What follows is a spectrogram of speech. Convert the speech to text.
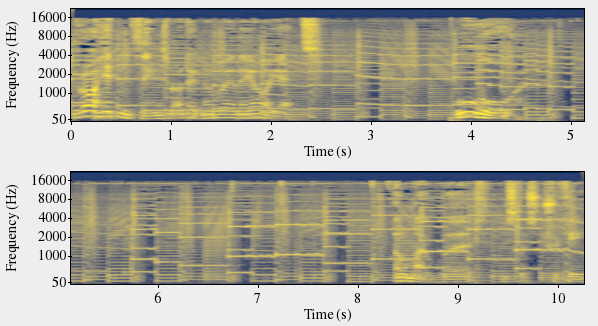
There are hidden things, but I don't know where they are yet. Ooh. Oh my word, this looks tricky.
